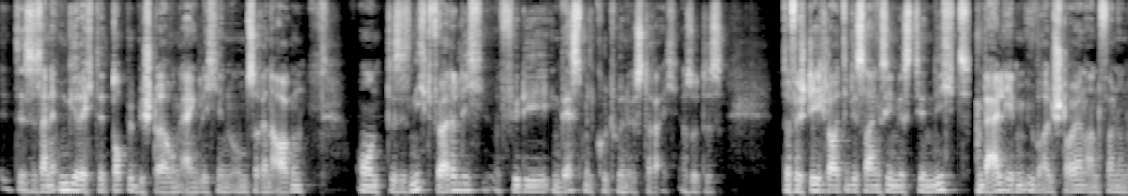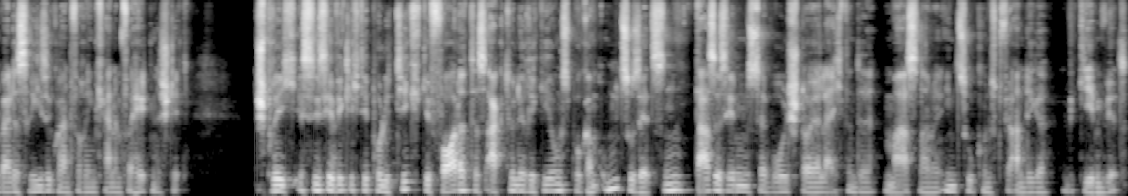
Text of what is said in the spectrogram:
das ist eine ungerechte Doppelbesteuerung eigentlich in unseren Augen. Und das ist nicht förderlich für die Investmentkultur in Österreich. Also das, da verstehe ich Leute, die sagen, sie investieren nicht, weil eben überall Steuern anfallen und weil das Risiko einfach in keinem Verhältnis steht. Sprich, es ist hier wirklich die Politik gefordert, das aktuelle Regierungsprogramm umzusetzen, dass es eben sehr wohl steuerleichtende Maßnahmen in Zukunft für Anleger geben wird.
